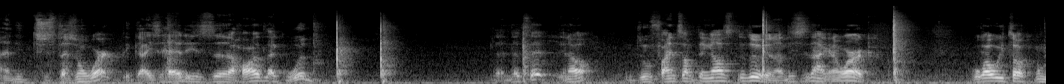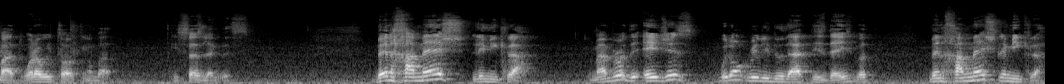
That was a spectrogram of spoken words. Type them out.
and it just doesn't work. The guy's head is uh, hard like wood. Then that's it, you know. Do find something else to do, you know. This is not going to work. What are we talking about? What are we talking about? He says like this. Ben Chamesh lemikra. Remember the ages? We don't really do that these days, but Ben Chamesh lemikra.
